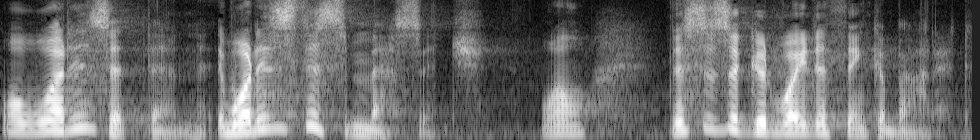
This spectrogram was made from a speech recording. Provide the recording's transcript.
well, what is it then? What is this message? Well, this is a good way to think about it.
